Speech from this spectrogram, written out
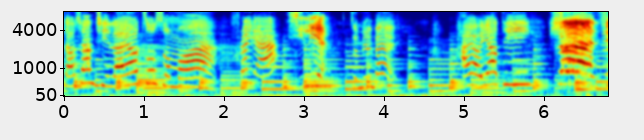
早上起来要做什么啊？刷牙、洗脸、整棉被，还有要听《圣经》，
